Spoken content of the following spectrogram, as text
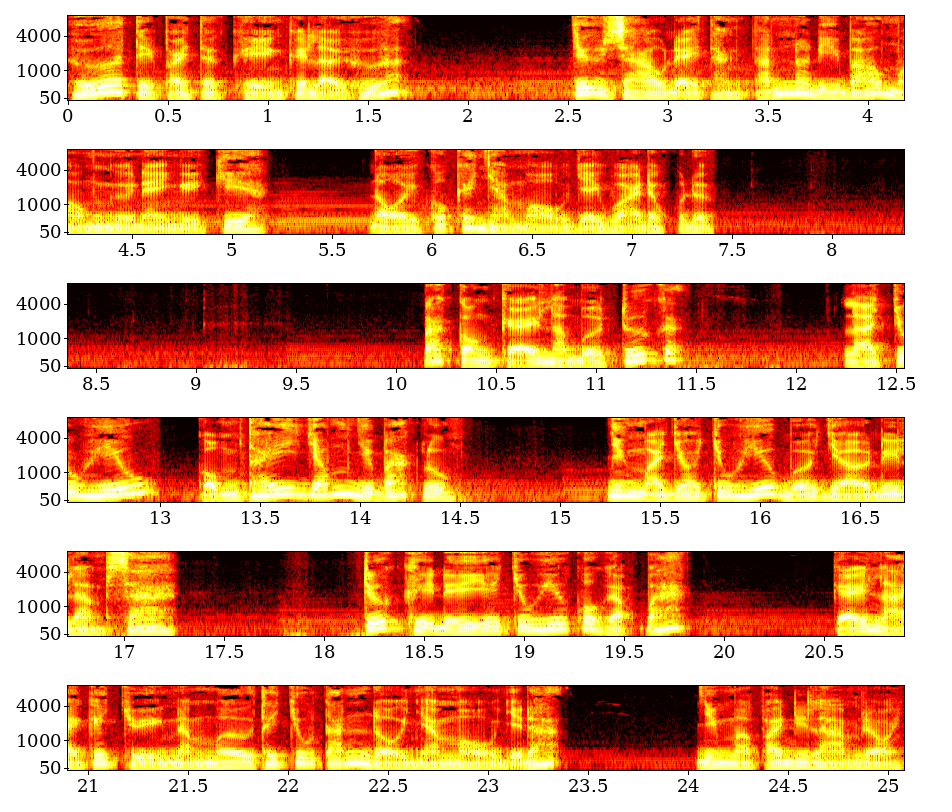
Hứa thì phải thực hiện cái lời hứa. Chứ sao để thằng Tánh nó đi báo mộng người này người kia? Đòi có cái nhà mộ vậy hoài đâu có được. Bác còn kể là bữa trước á, Là chú Hiếu cũng thấy giống như bác luôn. Nhưng mà do chú Hiếu bữa giờ đi làm xa, Trước khi đi chú Hiếu có gặp bác, Kể lại cái chuyện nằm mơ thấy chú Tánh đồi nhà mồ vậy đó. Nhưng mà phải đi làm rồi.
